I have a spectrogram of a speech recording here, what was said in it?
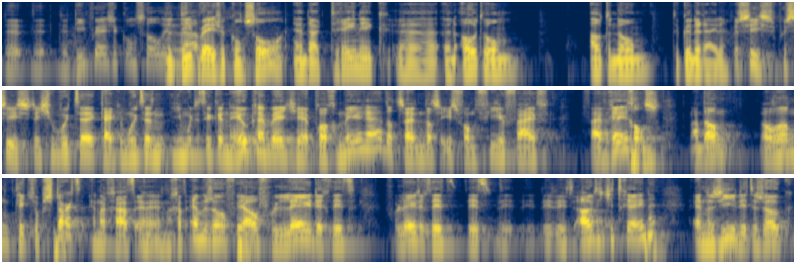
de, de, de Deep Razer console. De Deep Razer console. En daar train ik uh, een auto om autonoom te kunnen rijden. Precies, precies. Dus je moet, uh, kijk, je moet, een, je moet natuurlijk een heel klein beetje programmeren. Hè. Dat, zijn, dat is iets van vier, vijf, vijf regels. Maar dan, dan klik je op start en dan gaat, en dan gaat Amazon voor jou volledig dit volledig dit, dit, dit, dit, dit autootje trainen. En dan zie je dit dus ook,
